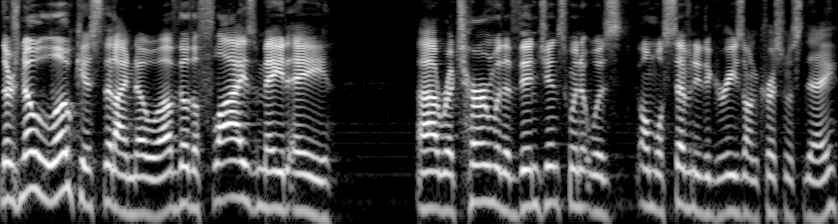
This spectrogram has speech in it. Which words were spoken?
there's no locust that I know of, though the flies made a uh, return with a vengeance when it was almost 70 degrees on Christmas Day.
